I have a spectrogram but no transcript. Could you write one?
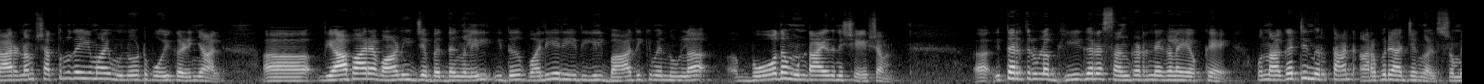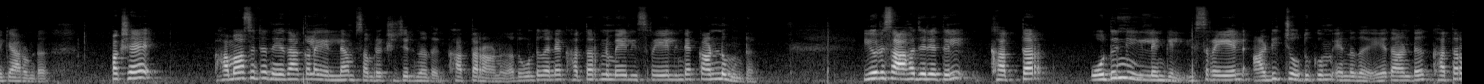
കാരണം ശത്രുതയുമായി മുന്നോട്ട് പോയി കഴിഞ്ഞാൽ വ്യാപാര വാണിജ്യ ബന്ധങ്ങളിൽ ഇത് വലിയ രീതിയിൽ ബാധിക്കുമെന്നുള്ള ബോധമുണ്ടായതിനു ശേഷം ഇത്തരത്തിലുള്ള ഭീകര സംഘടനകളെയൊക്കെ ഒന്ന് അകറ്റി നിർത്താൻ അറബ് രാജ്യങ്ങൾ ശ്രമിക്കാറുണ്ട്. പക്ഷേ ഹമാസിന്റെ നേതാക്കളെ എല്ലാം സംരക്ഷിച്ചിരുന്നത് ഖത്തറാണ്. അതുകൊണ്ട് തന്നെ ഖത്തറിന് മേൽ ഇസ്രയേലിന്റെ കണ്ണുമുണ്ട്. ഈ ഒരു സാഹചര്യത്തിൽ ഖത്തർ ഒതുങ്ങിയില്ലെങ്കിൽ ഇസ്രയേൽ അടിച്ചൊതുക്കും എന്നത് ഏതാണ്ട് ഖത്തർ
